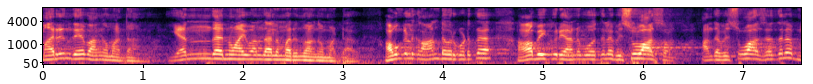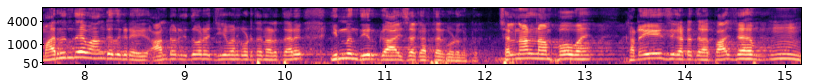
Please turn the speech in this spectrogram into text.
மருந்தே வாங்க மாட்டாங்க. எந்த நோய் வந்தாலும் மருந்து வாங்க மாட்டாங்க. அவங்களுக்கு ஆண்டவர் கொடுத்த ஆவிக்குரிய அனுபவத்தில் விசுவாசம். அந்த விசுவாசத்தில் மருந்தே வாங்குறது கிடையாது. ஆண்டவர் இதுவரை ஜீவன் கொடுத்து நடத்தாரு. இன்னும் தீர்க்க ஆயுச கர்த்தர் கொடுக்கட்டும். சில நாள் நான் போவேன். கடைசி கட்டத்தில் பாஸ்டர் ம்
